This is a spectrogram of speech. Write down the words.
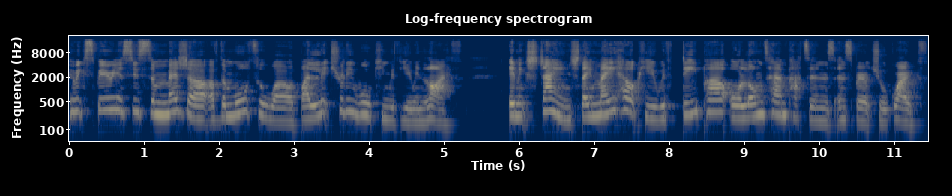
who experiences some measure of the mortal world by literally walking with you in life. In exchange, they may help you with deeper or long term patterns and spiritual growth.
